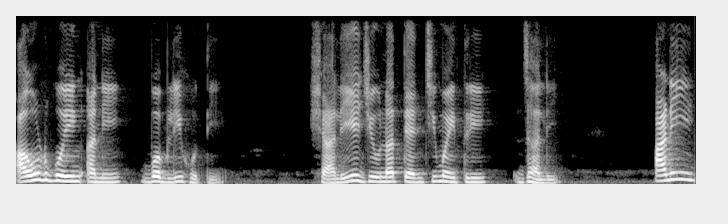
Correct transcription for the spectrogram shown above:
आउटगोईंग आणि बबली होती. शालेय जीवनात त्यांची मैत्री झाली आणि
